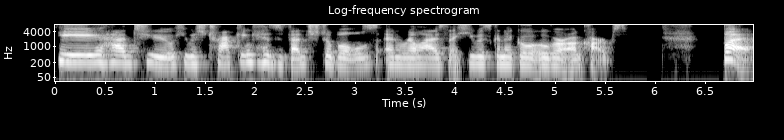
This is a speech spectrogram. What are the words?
he had to he was tracking his vegetables and realized that he was going to go over on carbs but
